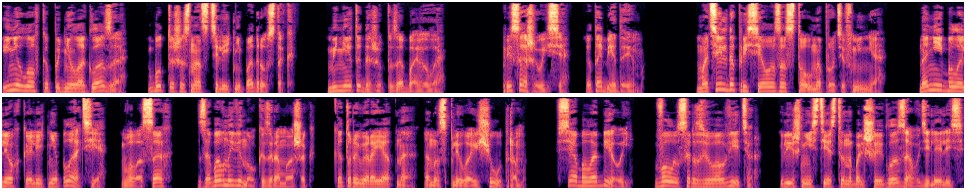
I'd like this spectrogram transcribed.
и неловко подняла глаза, будто шестнадцатилетний подросток. Меня это даже позабавило. «Присаживайся, отобедаем». Матильда присела за стол напротив меня. На ней было легкое летнее платье, в волосах забавный венок из ромашек, который, вероятно, она сплела еще утром. Вся была белой, волосы развивал ветер, и лишь неестественно большие глаза выделялись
